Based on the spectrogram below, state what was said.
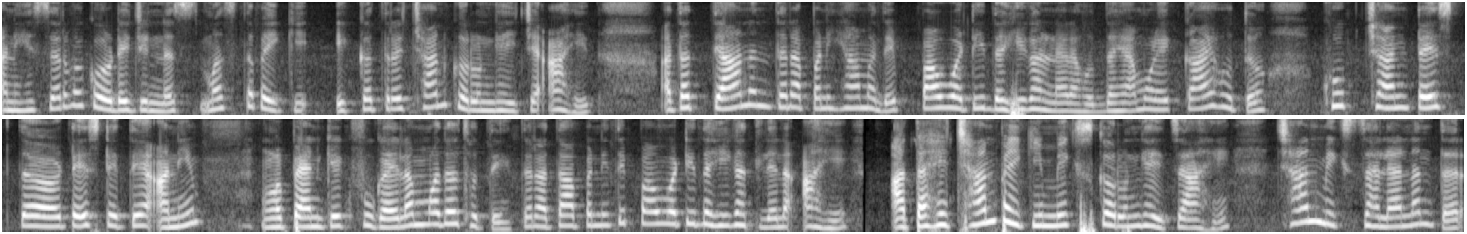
आणि हे सर्व कोरडे जिन्नस मस्तपैकी एकत्र छान करून घ्यायचे आहेत. आता त्यानंतर आपण ह्यामध्ये पाववाटी दही घालणार आहोत. दह्यामुळे काय होतं? खूप छान टेस्ट टेस्ट येते आणि पॅनकेक फुगायला मदत होते. तर आता आपण इथे पाववाटी दही घातलेलं आहे. आता हे छानपैकी मिक्स करून घ्यायचं आहे. छान मिक्स झाल्यानंतर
